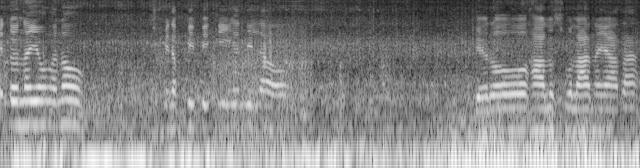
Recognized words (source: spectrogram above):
Ito na yung ano, pinagpipitingan nila oh. Pero halos wala na yata.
